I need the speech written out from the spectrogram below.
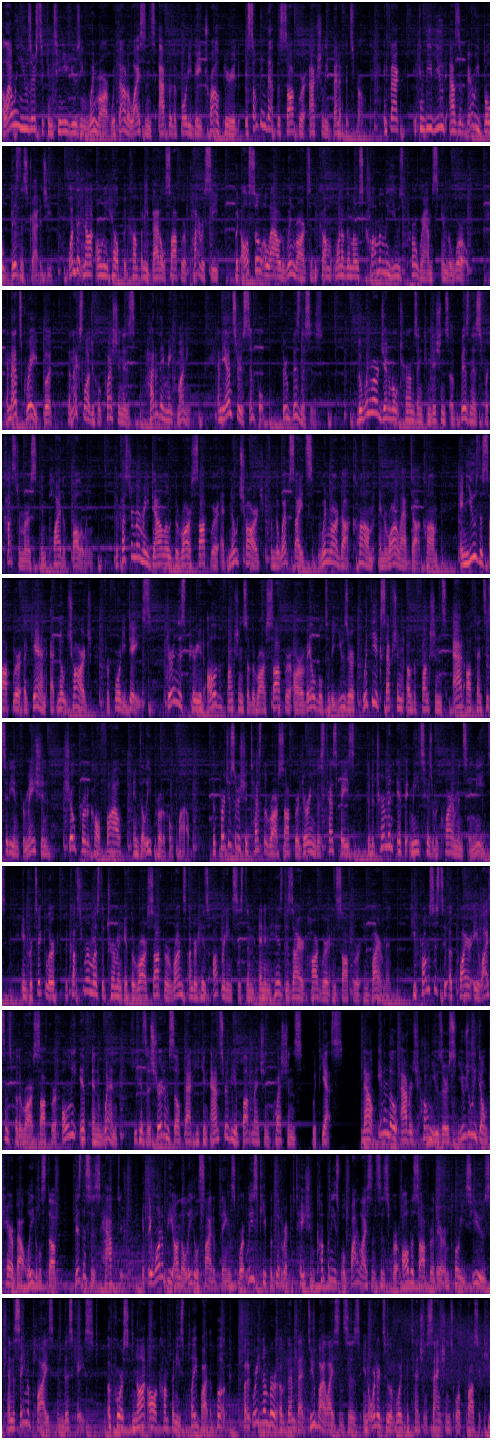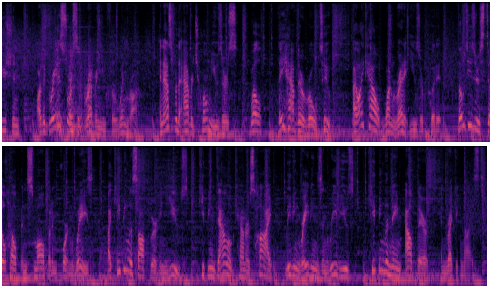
Allowing users to continue using WinRAR without a license after the 40-day trial period is something that the software actually benefits from. In fact, it can be viewed as a very bold business strategy, one that not only helped the company battle software piracy, but also allowed WinRAR to become one of the most commonly used programs in the world. And that's great, but the next logical question is, how do they make money? And the answer is simple, through businesses. The WinRAR general terms and conditions of business for customers imply the following. The customer may download the RAR software at no charge from the websites winrar.com and rarlab.com and use the software again at no charge for 40 days. During this period, all of the functions of the RAR software are available to the user with the exception of the functions add authenticity information, show protocol file, and delete protocol file. The purchaser should test the RAR software during this test phase to determine if it meets his requirements and needs. In particular, the customer must determine if the RAR software runs under his operating system and in his desired hardware and software environment. He promises to acquire a license for the RAR software only if and when he has assured himself that he can answer the above mentioned questions with yes. Now, even though average home users usually don't care about legal stuff, Businesses have to. If they want to be on the legal side of things, or at least keep a good reputation, companies will buy licenses for all the software their employees use, and the same applies in this case. Of course, not all companies play by the book, but a great number of them that do buy licenses in order to avoid potential sanctions or prosecution are the greatest source of revenue for WinRAR. And as for the average home users, well, they have their role too. I like how one Reddit user put it. Those users still help in small but important ways by keeping the software in use, keeping download counters high, leaving ratings and reviews, keeping the name out there and recognized.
